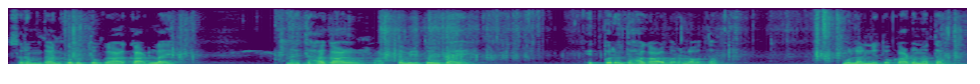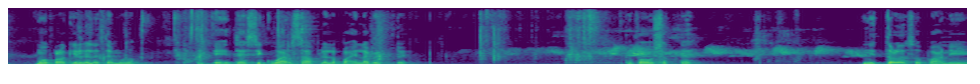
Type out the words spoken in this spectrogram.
श्रमदान करून तो गाळ काढला आहे नाही तर हा गाळ आत्ता मी इथं उभा आहे इथपर्यंत हा गाळ भरला होता. मुलांनी तो काढून आता मोकळा केलेला आहे त्यामुळं. एक ऐतिहासिक वारसा आपल्याला पाहायला भेटतो आहे तर पाहू शकताय. नितळ असं पाणी आहे.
